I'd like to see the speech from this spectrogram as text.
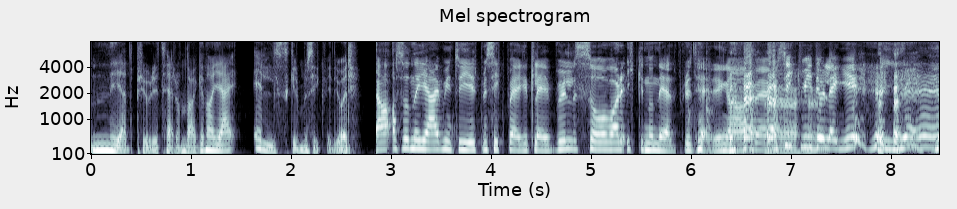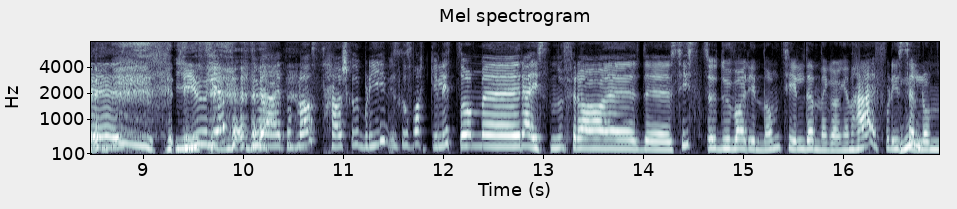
nedprioriterer om dagen. Og jeg elsker musikkvideoer. Ja, altså når jeg begynte å gi ut musikk på eget label, så var det ikke noe nedprioritering av eh, musikkvideo lenger. Yes! Julie, du er på plass. Her skal du bli. Vi skal snakke litt om eh, reisen fra eh, det sist du var innom til denne gangen her. Fordi selv om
